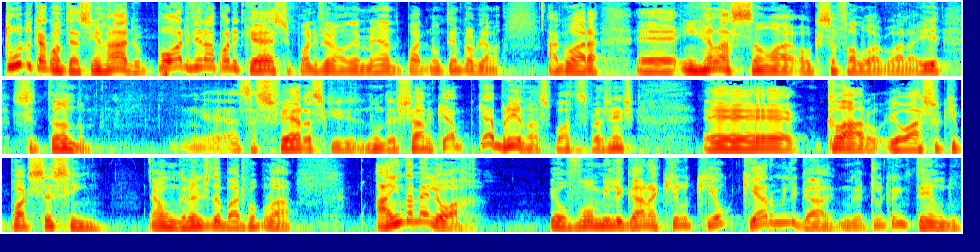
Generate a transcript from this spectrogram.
tudo que acontece em rádio pode virar podcast, pode virar um demand, pode, não tem problema. Agora, é, em relação ao que você falou agora aí, citando é, essas feras que não deixaram, que, que abriram as portas para a gente, é, claro, eu acho que pode ser sim. É um grande debate popular. Ainda melhor, eu vou me ligar naquilo que eu quero me ligar, naquilo que eu entendo.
